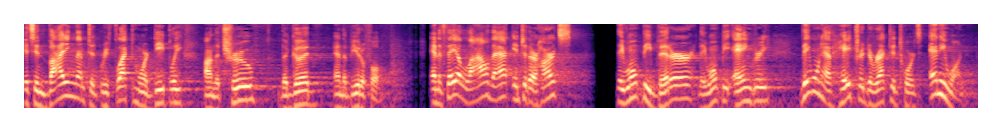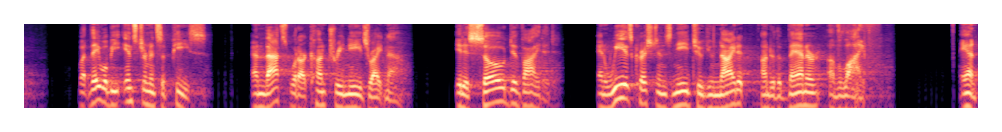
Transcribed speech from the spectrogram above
It's inviting them to reflect more deeply on the true, the good, and the beautiful. And if they allow that into their hearts, they won't be bitter, they won't be angry, they won't have hatred directed towards anyone, but they will be instruments of peace. And that's what our country needs right now. It is so divided, and we as Christians need to unite it under the banner of life and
